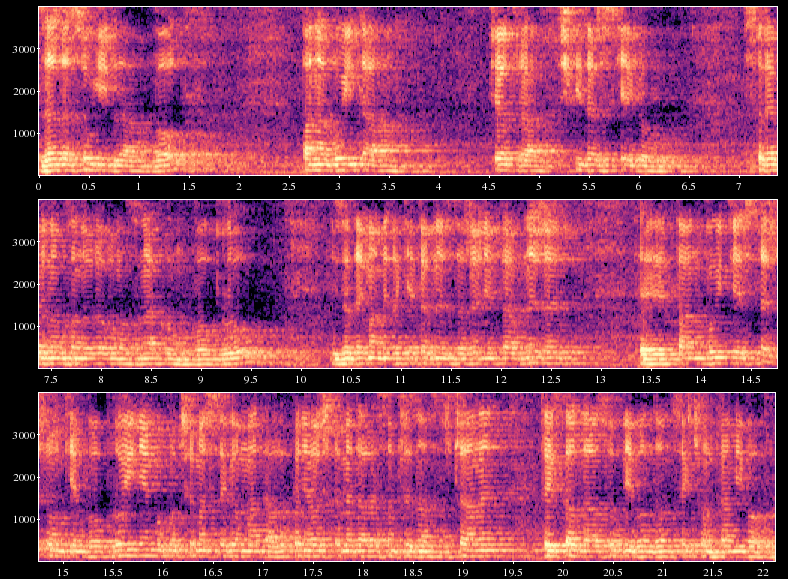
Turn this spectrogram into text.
za zasługi dla WOP, pana wójta Piotra Świderskiego srebrną honorową odznaką WOPR-u i tutaj mamy takie pewne zdarzenie prawne, że y, Pan wójt jest też członkiem WOPR-u i nie mógł otrzymać tego medalu, ponieważ te medale są przeznaczane tylko dla osób nie będących członkami WOPR-u.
